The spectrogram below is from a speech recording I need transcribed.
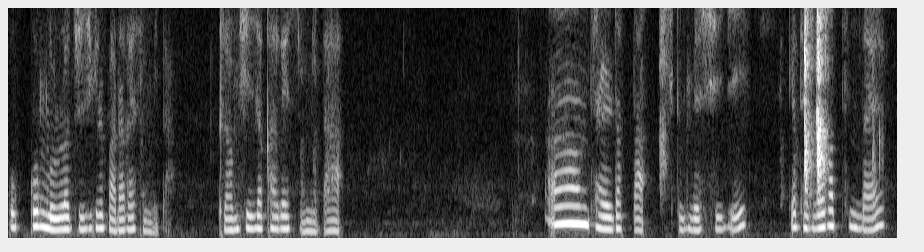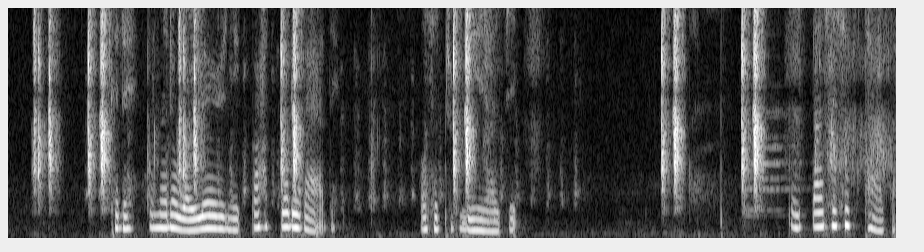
꾹꾹 눌러주시길 바라겠습니다. 그럼 시작하겠습니다. 아, 잘 잤다. 지금 몇 시지? 꽤 된 것 같은데. 그래, 오늘은 월요일이니까 학교를 가야 돼. 어서 준비해야지. 일단 세수부터 하자.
